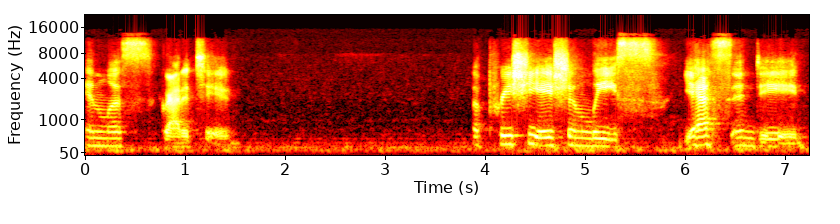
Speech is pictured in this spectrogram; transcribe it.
endless gratitude. Appreciation lease. Yes, indeed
